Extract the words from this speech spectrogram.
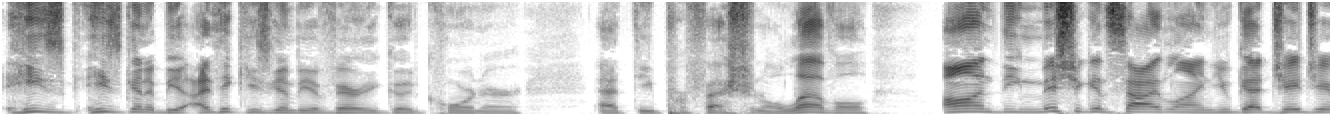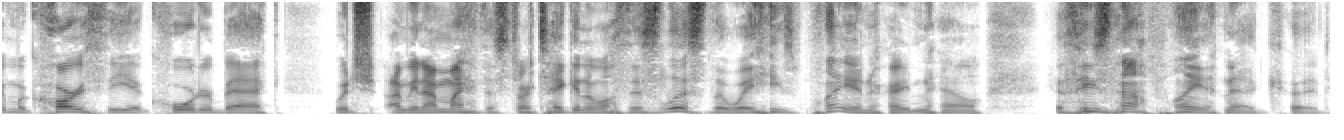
he's he's going to be I think he's going to be a very good corner at the professional level. On the Michigan sideline, you've got JJ McCarthy at quarterback which I mean, I might have to start taking him off this list the way he's playing right now because he's not playing that good.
